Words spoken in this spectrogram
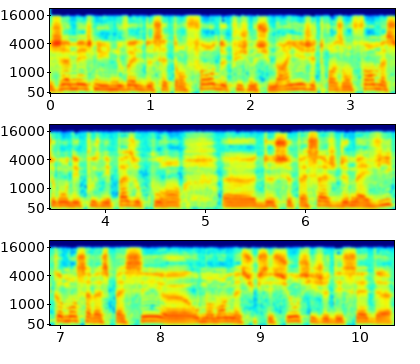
Jamais je n'ai eu de nouvelles de cet enfant. Depuis, je me suis mariée. J'ai trois enfants. Ma seconde épouse n'est pas au courant de ce passage de ma vie. Comment ça va se passer au moment de ma succession si je décède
